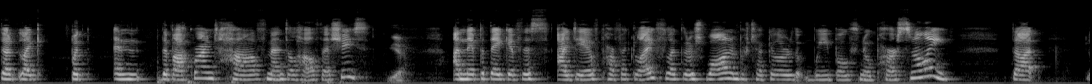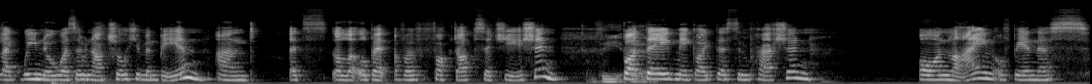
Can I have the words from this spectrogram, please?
that like, but in the background have mental health issues. Yeah. And they but they give this idea of perfect life. Like there's one in particular that we both know personally that like we know as a natural human being and it's a little bit of a fucked up situation. The, but uh, they make out this impression online of being this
